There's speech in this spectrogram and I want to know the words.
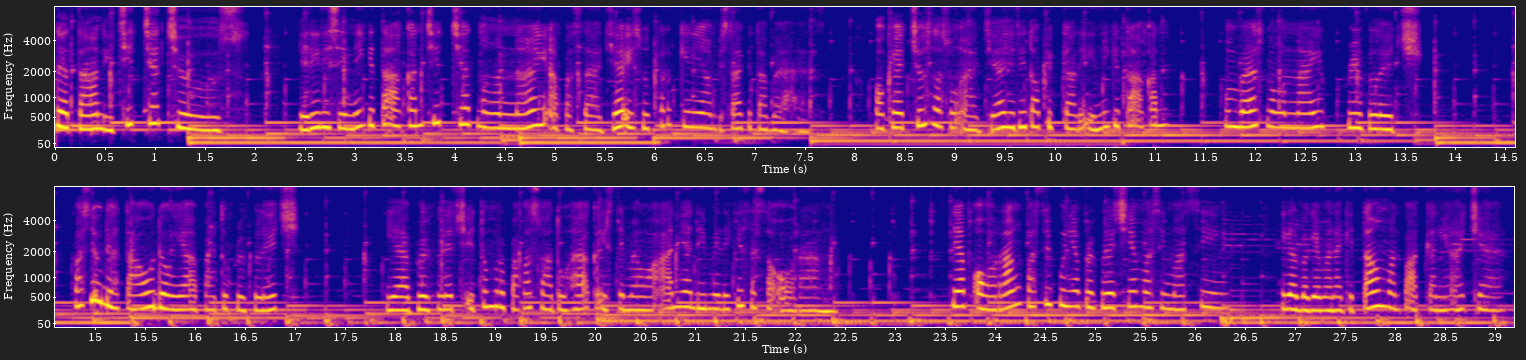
Selamat datang di Chit Chat Cus. Jadi di sini kita akan chit chat mengenai apa saja isu terkini yang bisa kita bahas. Oke, cus langsung aja. Jadi topik kali ini kita akan membahas mengenai privilege. Pasti udah tahu dong ya apa itu privilege? Ya, privilege itu merupakan suatu hak keistimewaan yang dimiliki seseorang. Setiap orang pasti punya privilege-nya masing-masing. Tinggal bagaimana kita memanfaatkannya aja.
